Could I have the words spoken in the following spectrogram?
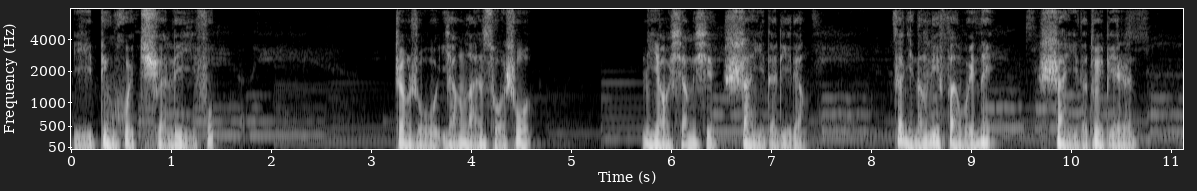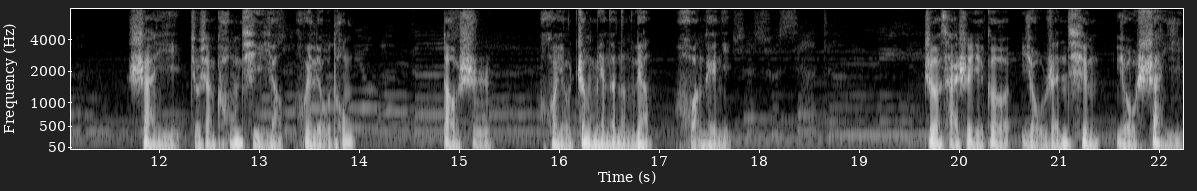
一定会全力以赴。正如杨澜所说。你要相信善意的力量，在你能力范围内，善意的对别人，善意就像空气一样会流通，到时会有正面的能量还给你。这才是一个有人情、有善意、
